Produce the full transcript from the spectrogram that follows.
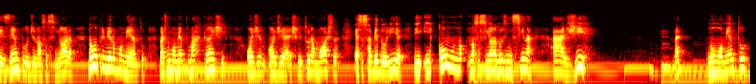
exemplo de Nossa Senhora, não no primeiro momento, mas no momento marcante, onde, onde a Escritura mostra essa sabedoria e, e como Nossa Senhora nos ensina a agir né, no momento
